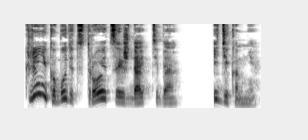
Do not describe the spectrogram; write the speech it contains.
Клиника будет строиться и ждать тебя. Иди ко мне».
